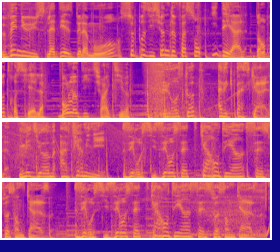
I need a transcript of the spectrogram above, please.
Vénus, la déesse de l'amour, se positionne de façon idéale dans votre ciel. Bon lundi sur Active. L'horoscope avec Pascal, médium à Firmini. 0607 41 16 75. 0607 41 16 75.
